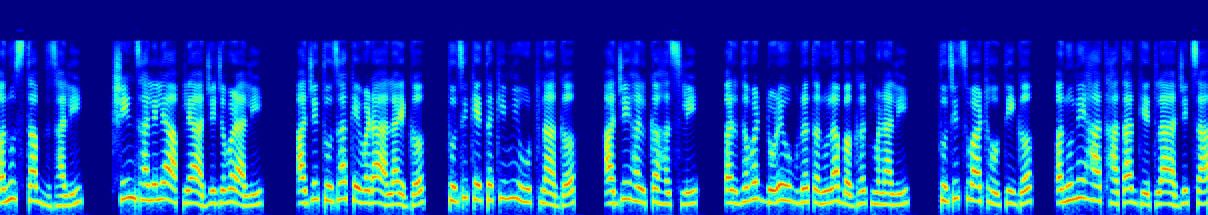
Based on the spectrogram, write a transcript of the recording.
अनुस्ताब्ध झाली क्षीण झालेल्या आपल्या आजीजवळ आली. आजी तुझा केवडा आलाय ग. तुझी केतकी मी उठ ना ग. आजी हलकं हसली. अर्धवट डोळे उघडत अनुला बघत म्हणाली तुझीच वाट होती ग. अनुने हात हातात घेतला आजीचा.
